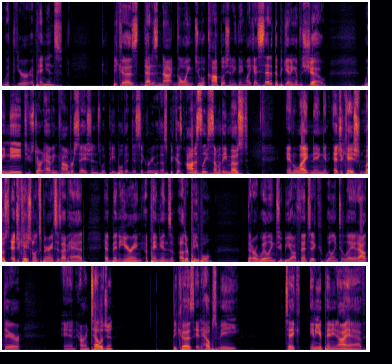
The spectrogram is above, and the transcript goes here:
with your opinions because that is not going to accomplish anything. Like I said at the beginning of the show, we need to start having conversations with people that disagree with us because honestly, some of the most enlightening and education most educational experiences I've had have been hearing opinions of other people that are willing to be authentic, willing to lay it out there and are intelligent because it helps me take any opinion I have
